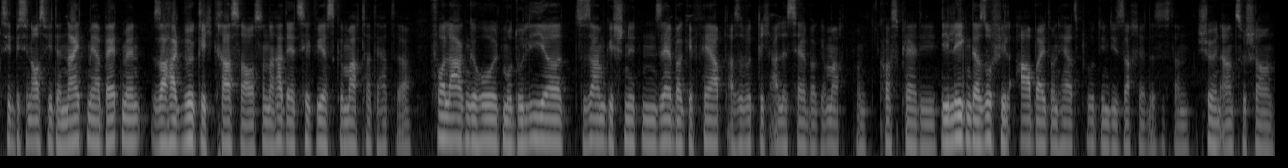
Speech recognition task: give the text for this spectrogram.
Sieht ein bisschen aus wie der Nightmare Batman. Sah halt wirklich krass aus. Und dann hat er erzählt, wie er es gemacht hat. Er hat da Vorlagen geholt, moduliert, zusammengeschnitten, selber gefärbt, also wirklich alles selber gemacht. Und Cosplayer, die, die legen da so viel Arbeit und Herzblut in die Sache, das ist dann schön anzuschauen.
